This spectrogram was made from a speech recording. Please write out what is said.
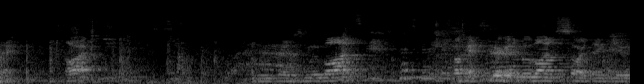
Okay, all right. You ready to move on? Okay, we're gonna move on to, sorry, thank you.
